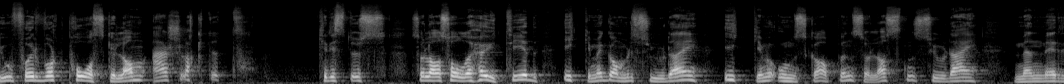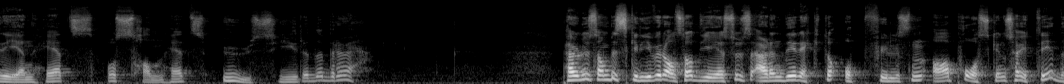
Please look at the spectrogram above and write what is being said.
Jo, for vårt påskelam er slaktet. Kristus. Så la oss holde høytid, ikke med gammel surdeig, ikke med ondskapens og lastens surdeig, men med renhets og sannhets usyrede brød. Paulus han beskriver altså at Jesus er den direkte oppfyllelsen av påskens høytid.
